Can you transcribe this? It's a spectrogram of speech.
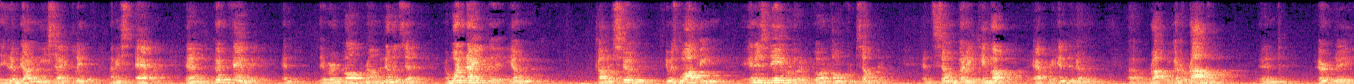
They lived out on the east side of Cleveland. I mean Akron. And good family. And they were involved around the Newman Center. And one night, the young college student, he was walking in his neighborhood, going home from something, and somebody came up, apprehended him, and uh, were going to rob him, and apparently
